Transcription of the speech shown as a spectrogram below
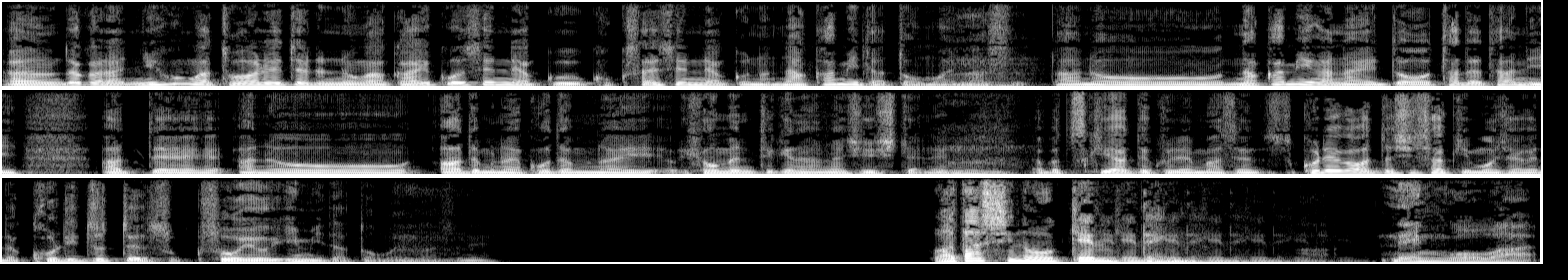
あだから日本が問われてるのが外交戦略、国際戦略の中身だと思います。うん、あの、中身がないと、ただ単に会って、あの、ああでもない、こうでもない、表面的な話してね、うん、やっぱ付き合ってくれません。これが私さっき申し上げた孤立ってそういう意味だと思いますね。私の原点。年号は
